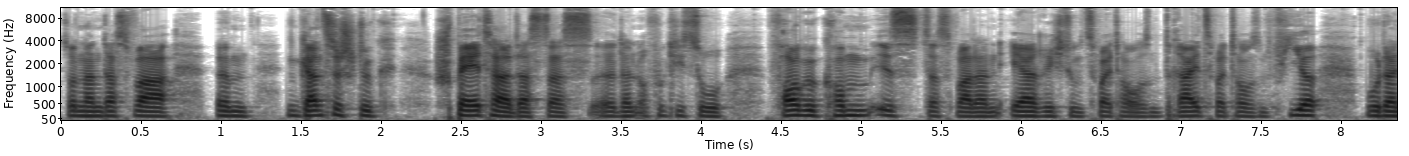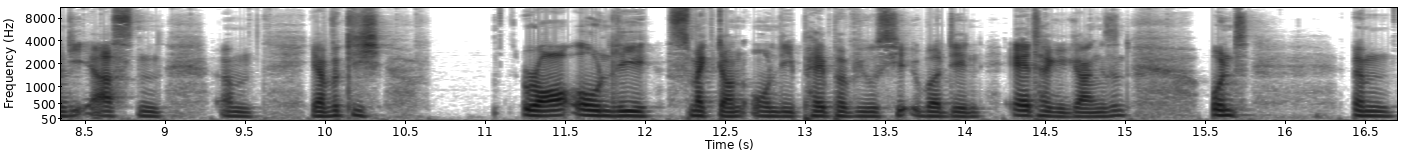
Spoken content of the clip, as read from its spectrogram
sondern das war ähm, ein ganzes Stück später, dass das äh, dann auch wirklich so vorgekommen ist. Das war dann eher Richtung 2003, 2004, wo dann die ersten ähm, ja wirklich Raw-only, SmackDown-only Pay-per-Views hier über den Äther gegangen sind. Und ähm,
